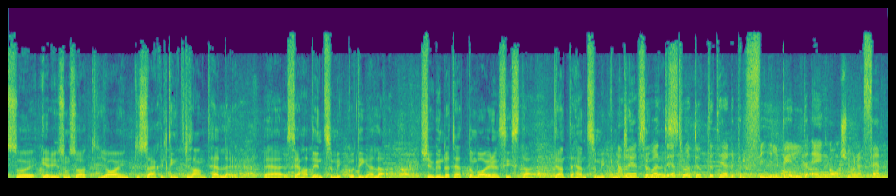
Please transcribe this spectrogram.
så är det ju som så att jag är inte särskilt intressant heller. Eh, så jag hade inte så mycket att dela. 2013 var ju den sista. Det har inte hänt så mycket i mitt ja, liv sedan dess. Jag tror att du uppdaterade profilbild en gång 2015.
